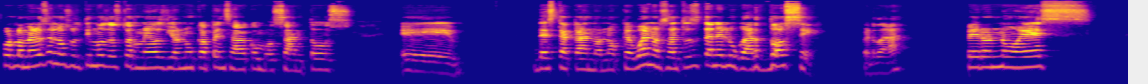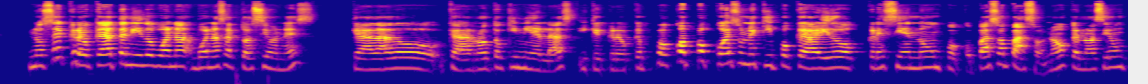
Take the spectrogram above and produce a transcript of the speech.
por lo menos en los últimos dos torneos, yo nunca pensaba como Santos eh, destacando, ¿no? Que bueno, Santos está en el lugar 12, ¿verdad? Pero no es, no sé, creo que ha tenido buena, buenas actuaciones, que ha dado, que ha roto quinielas y que creo que poco a poco es un equipo que ha ido creciendo un poco, paso a paso, ¿no? Que no ha sido un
